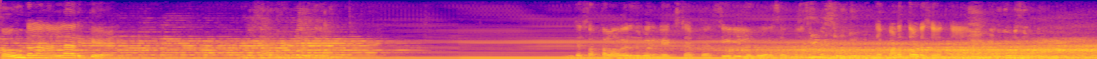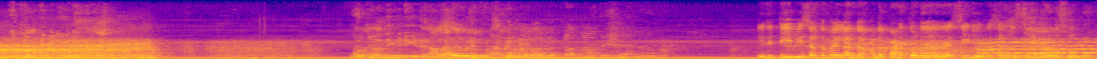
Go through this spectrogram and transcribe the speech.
சவுண்ட் எல்லாம் நல்லா இருக்கே. இந்த சத்தம்லாம் வருது பாருங்க எக்ஸ்ட்ரா இப்போ. சீடியில இருந்து வர சத்தம். இந்த படத்தோட சத்தம். கிடையாதுல்ல? இது டிவி சத்தமா இல்ல அந்த அந்த படத்தோட சீடியோட CD சத்தம் யோட sound அது.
